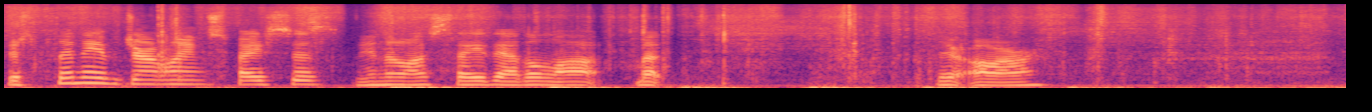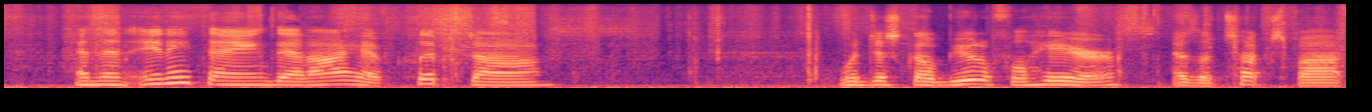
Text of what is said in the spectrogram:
There's plenty of journaling spaces. You know, I say that a lot, but there are. And then anything that I have clipped on would just go beautiful here as a tuck spot.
